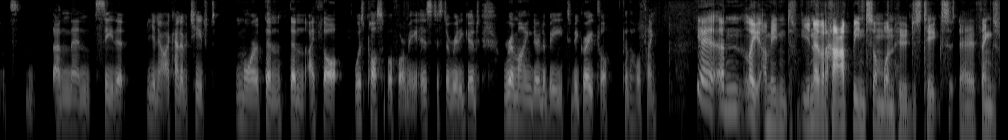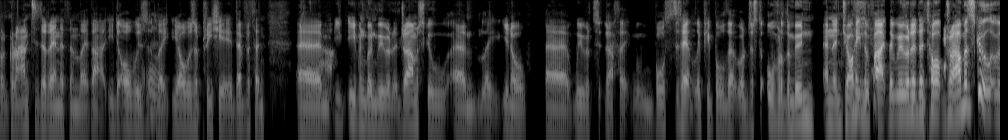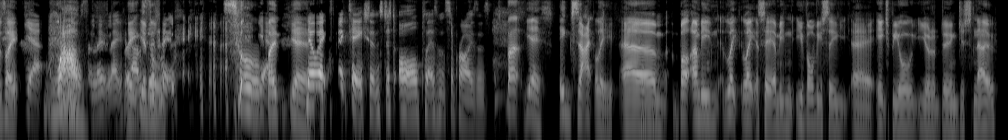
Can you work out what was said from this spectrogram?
and then see that, you know, I kind of achieved more than than I thought was possible for me is just a really good reminder to be to be grateful for the whole thing. Yeah, and like I mean, you never have been someone who just takes uh, things for granted or anything like that. You'd always mm. like you always appreciated everything. Um, yeah. even when we were at drama school, um, like you know, uh, we were t- I think both certainly people that were just over the moon and enjoying the fact that we were in a top drama school. It was like, yeah, wow, absolutely, like, absolutely. You know, so, yeah. but yeah, no expectations, just all pleasant surprises. But yes, exactly. Um, mm-hmm. but I mean, like like I say, I mean, you've obviously uh, HBO you're doing just now,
